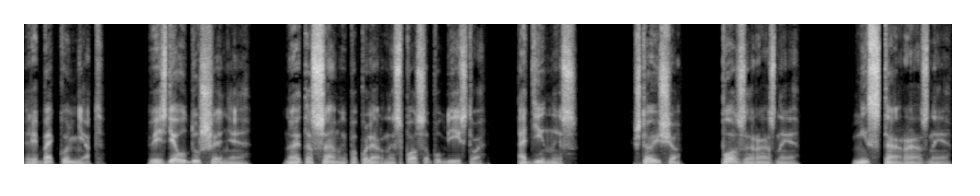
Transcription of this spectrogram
Ребекку нет. Везде удушение. Но это самый популярный способ убийства. Один из. Что еще? Позы разные. Места разные.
